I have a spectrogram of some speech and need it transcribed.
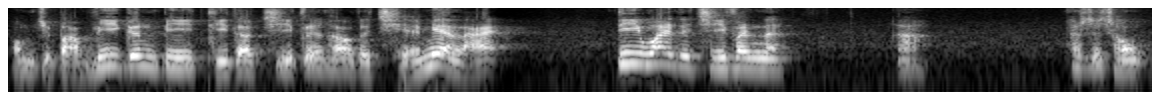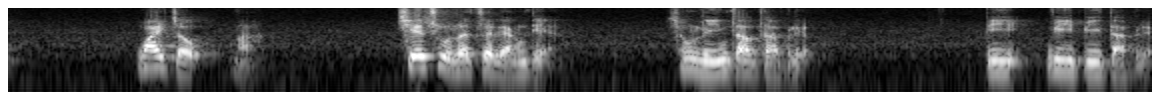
我们就把 v 跟 b 提到积分号的前面来，dy 的积分呢，啊，它是从 y 轴啊接触了这两点，从零到 w，b v b w，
